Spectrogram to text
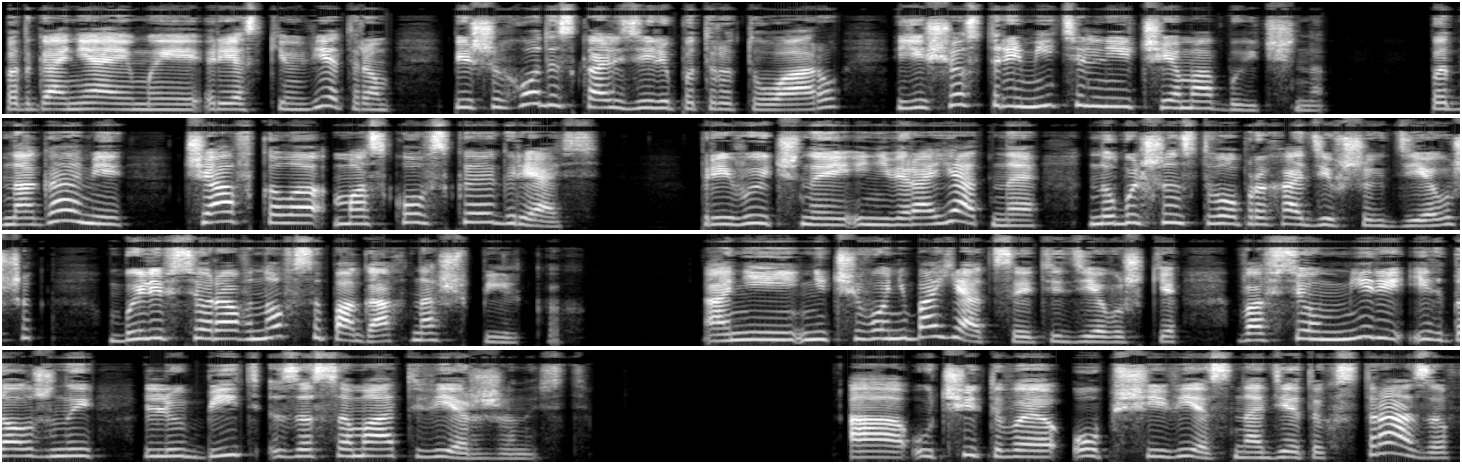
Подгоняемые резким ветром, пешеходы скользили по тротуару еще стремительнее, чем обычно. Под ногами чавкала московская грязь. Привычная и невероятная, но большинство проходивших девушек были все равно в сапогах на шпильках. Они ничего не боятся, эти девушки, во всем мире их должны любить за самоотверженность а учитывая общий вес надетых стразов,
